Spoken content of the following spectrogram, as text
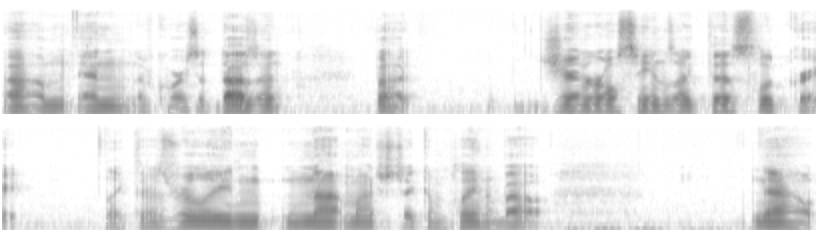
um, and of course it doesn't, but general scenes like this look great. Like there's really not much to complain about. Now,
